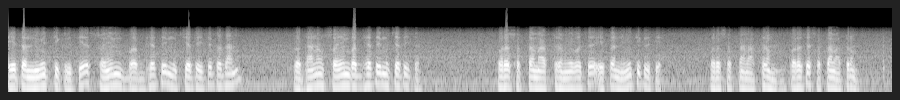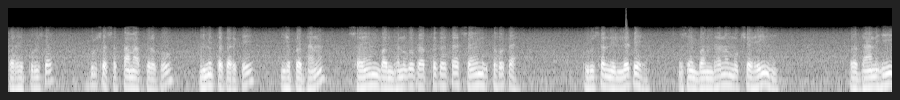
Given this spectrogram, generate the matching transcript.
एक स्वयं बध्यते मुच्यते च प्रधान। प्रधान स्वयं बध्यते मुच्यते च। परसत्ता मात्र में एक निमित्तीकृत्य पर सत्ता मात्र पर से सत्ता मात्र पर है पुरुष पुरुष सत्ता मात्र को निमित्त करके यह प्रधान स्वयं बंधन को प्राप्त करता है, स्वयं मुक्त होता है। पुरुष निर्लेप है उसमें बंधन मुख्य है ही नहीं। प्रधान ही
